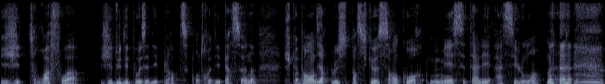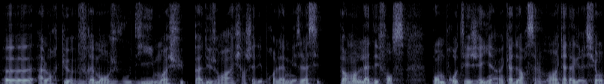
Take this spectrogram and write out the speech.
j'ai trois fois j'ai dû déposer des plaintes contre des personnes. Je peux pas en dire plus parce que c'est en cours, mais c'est allé assez loin. euh, alors que vraiment, je vous dis, moi, je suis pas du genre à chercher des problèmes, mais là, c'est purement de la défense pour me protéger. Il y a un cas de harcèlement, un cas d'agression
